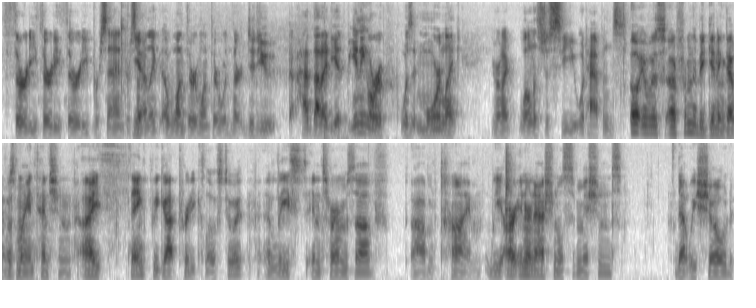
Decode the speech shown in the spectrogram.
30 30 30 percent or something Yeah. like a one third one third one third. Did you have that idea at the beginning or was it more like you were like well let's just see what happens? Oh, it was uh, from the beginning. That was my intention. I think we got pretty close to it, at least in terms of um, time. We our international submissions that we showed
